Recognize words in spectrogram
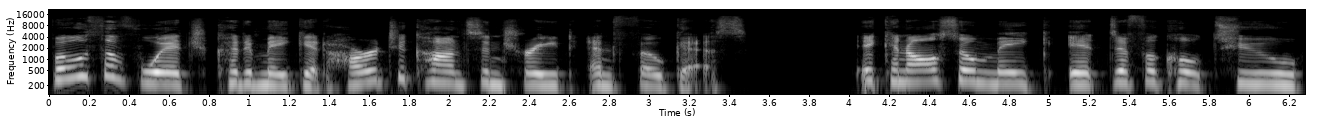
both of which could make it hard to concentrate and focus. It can also make it difficult to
